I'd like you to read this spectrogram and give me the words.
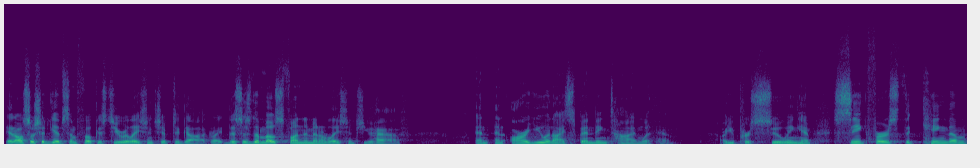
It also should give some focus to your relationship to God, right? This is the most fundamental relationship you have. And, and are you and I spending time with Him? Are you pursuing Him? Seek first the kingdom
